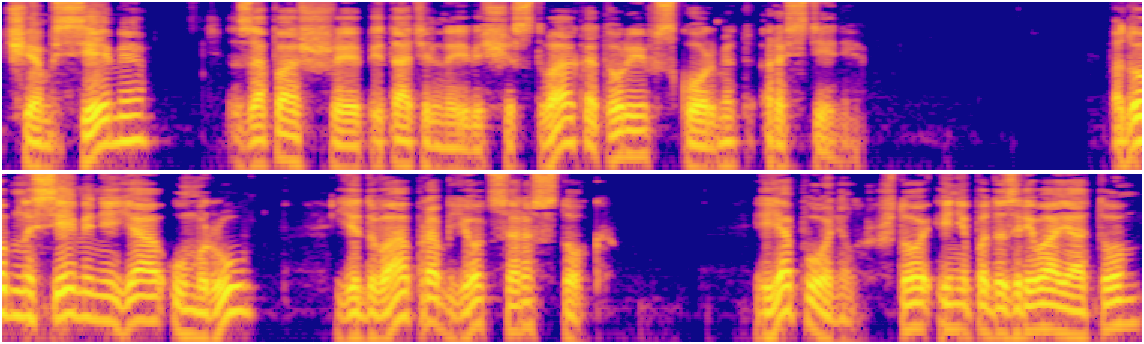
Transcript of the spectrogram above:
чем семя, запасшее питательные вещества, которые вскормят растения. Подобно семени я умру, едва пробьется росток. И я понял, что, и не подозревая о том,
